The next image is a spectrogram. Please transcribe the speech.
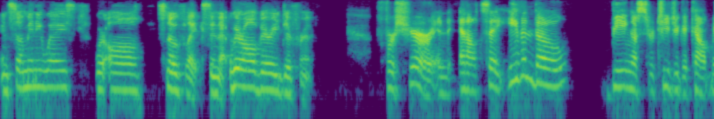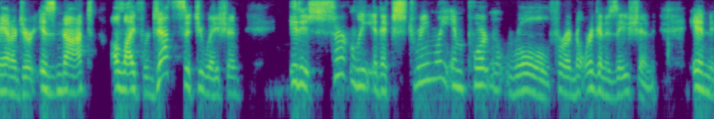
in so many ways, we're all snowflakes in that we're all very different for sure. And and I'll say, even though being a strategic account manager is not a life or death situation, it is certainly an extremely important role for an organization in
